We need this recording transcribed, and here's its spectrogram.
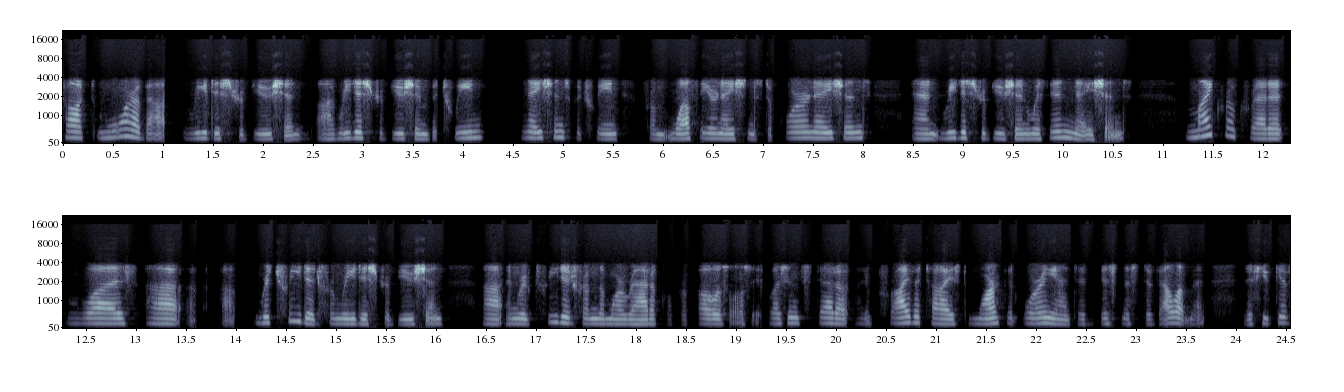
talked more about redistribution uh, redistribution between nations between from wealthier nations to poorer nations and redistribution within nations microcredit was uh, uh, retreated from redistribution uh, and retreated from the more radical proposals. It was instead a, a privatized, market oriented business development. That if you give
